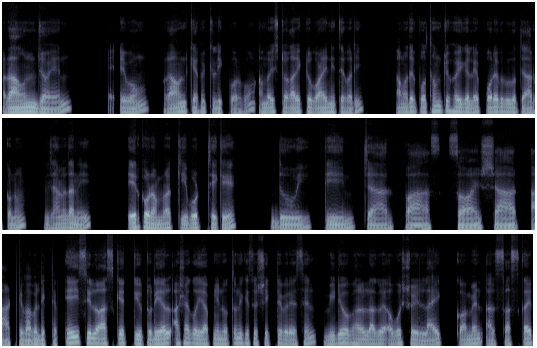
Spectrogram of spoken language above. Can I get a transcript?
রাউন্ড জয়েন এবং রাউন্ড ক্যাপে ক্লিক করব। আমরা স্টক আরেকটু বাড়িয়ে নিতে পারি। আমাদের প্রথমটি হয়ে গেলে পরেরগুলোতে আর কোনো ঝামেলা নেই। এরপর আমরা কিবোর্ড থেকে দুই তিন, চার, পাঁচ, ছয়, সাত, আট এভাবে লিখতে এই ছিল আজকের টিউটোরিয়াল। আশা করি আপনি নতুন কিছু শিখতে পেরেছেন। ভিডিও ভালো লাগলে অবশ্যই লাইক, কমেন্ট আর সাবস্ক্রাইব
